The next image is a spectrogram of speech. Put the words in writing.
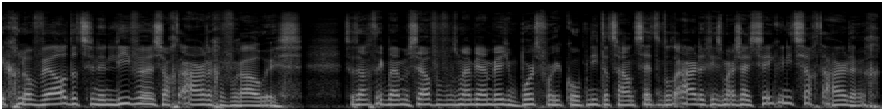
ik geloof wel dat ze een lieve, zachtaardige vrouw is. Toen dacht ik bij mezelf, volgens mij heb jij een beetje een bord voor je kop. Niet dat zij ontzettend onaardig is, maar zij is zeker niet zachtaardig.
